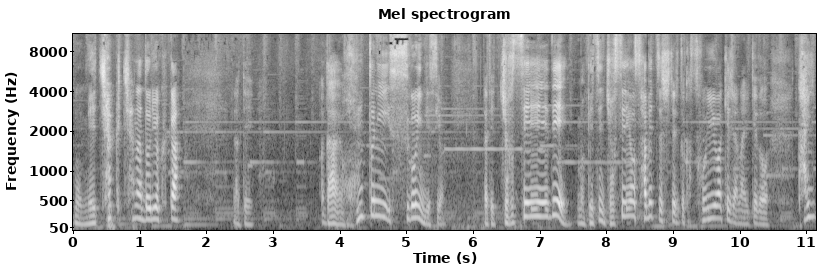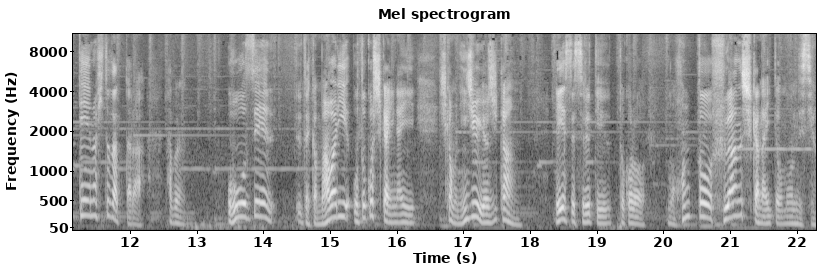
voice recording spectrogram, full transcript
もうめちゃくちゃな努力家だってだ本当にすごいんですよ。だって女性で、まあ、別に女性を差別してるとかそういうわけじゃないけど大抵の人だったら多分大勢だから周り男しかいないしかも24時間レースするっていうところもう本当不安しかないと思うんですよ。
